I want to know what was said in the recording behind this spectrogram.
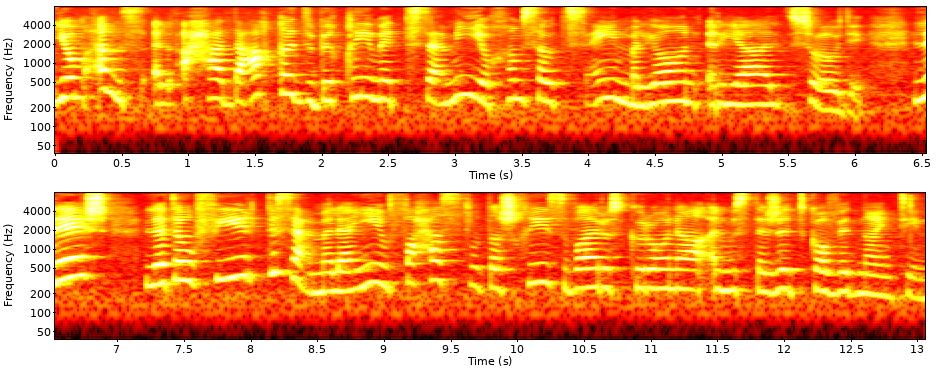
يوم أمس الأحد عقد بقيمة 995 مليون ريال سعودي ليش؟ لتوفير 9 ملايين فحص لتشخيص فيروس كورونا المستجد كوفيد 19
